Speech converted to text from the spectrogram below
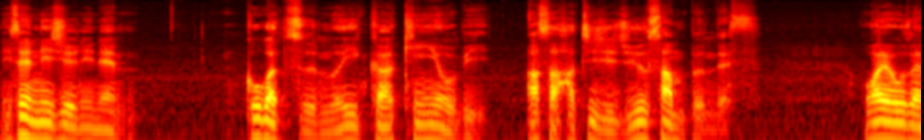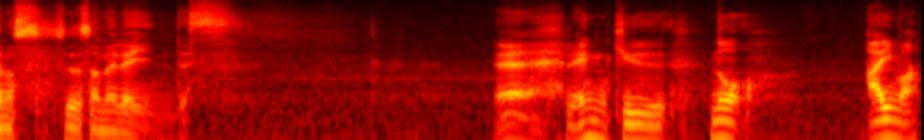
2022年5月6日金曜日朝8時13分です。おはようございます。鈴雨レインです。えー、連休の合間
